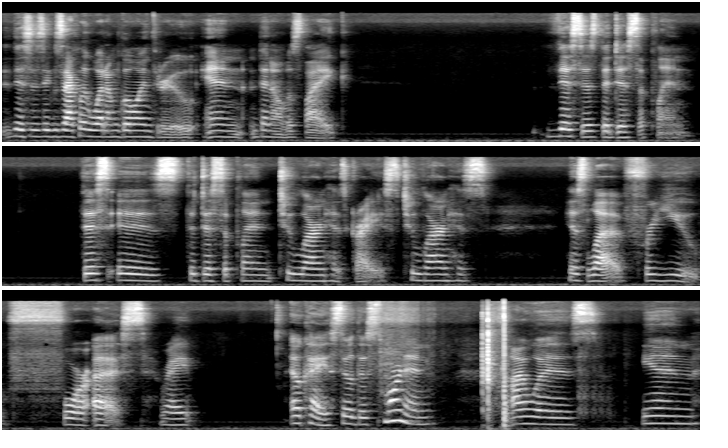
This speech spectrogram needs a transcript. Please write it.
this is exactly what I'm going through and then I was like this is the discipline. This is the discipline to learn his grace to learn his his love for you for us right? Okay so this morning i was in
